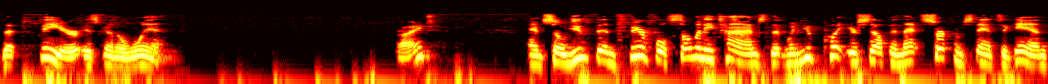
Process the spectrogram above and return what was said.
that fear is going to win right? And so you've been fearful so many times that when you put yourself in that circumstance again,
